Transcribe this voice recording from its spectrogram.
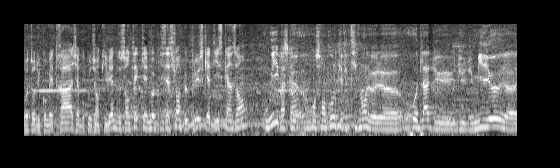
autour du court métrage, il y a beaucoup de gens qui viennent. Vous sentez qu'il y a une mobilisation un peu plus qu'il y a 10-15 ans? Oui, parce qu'on se rend compte qu'effectivement, le, au-delà du, milieu euh,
